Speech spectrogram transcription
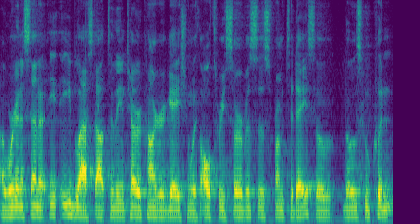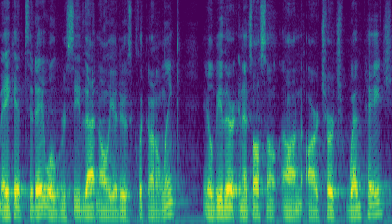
Uh, we're going to send an e- blast out to the entire congregation with all three services from today. So those who couldn't make it today will receive that, and all you got to do is click on a link. It'll be there, and it's also on our church webpage.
